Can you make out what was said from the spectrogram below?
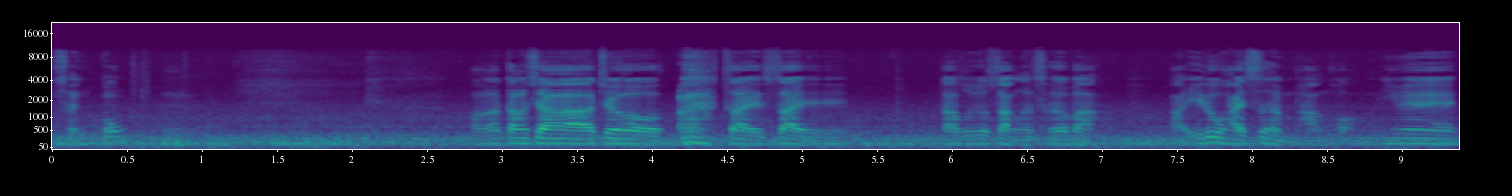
成功。嗯，好，那当下就 在在大叔就上了车嘛。啊，一路还是很彷徨，因为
